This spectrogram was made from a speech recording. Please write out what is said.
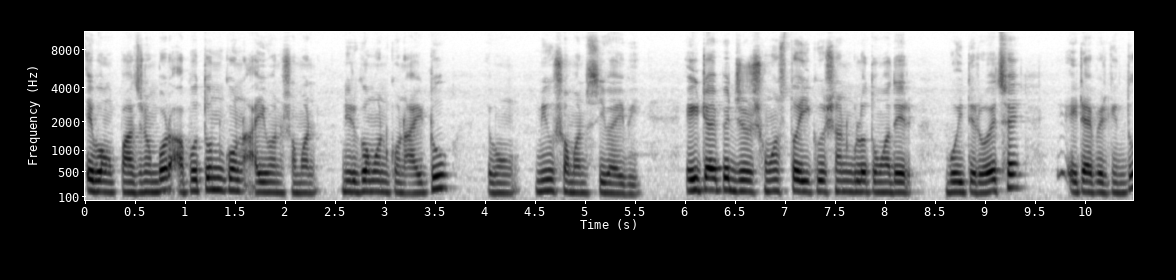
এবং পাঁচ নম্বর আপতন কোণ আই ওয়ান সমান নির্গমন কোণ আই টু এবং মিউ সমান সি বাই ভি। এই টাইপের যে সমস্ত ইকুয়েশানগুলো তোমাদের বইতে রয়েছে, এই টাইপের কিন্তু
